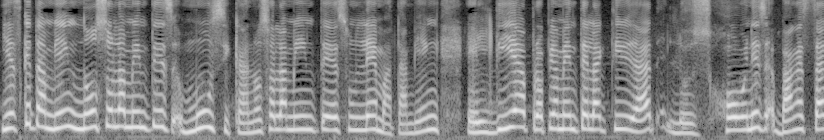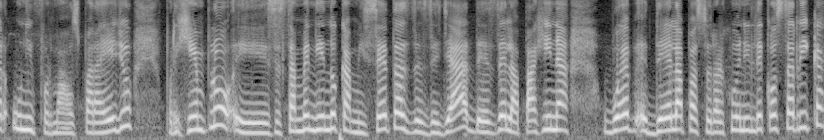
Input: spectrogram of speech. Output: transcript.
Y es que también no solamente es música, no solamente es un lema, también el día propiamente la actividad, los jóvenes van a estar uniformados. Para ello, por ejemplo, eh, se están vendiendo camisetas desde ya, desde la página web de la Pastoral Juvenil de Costa Rica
